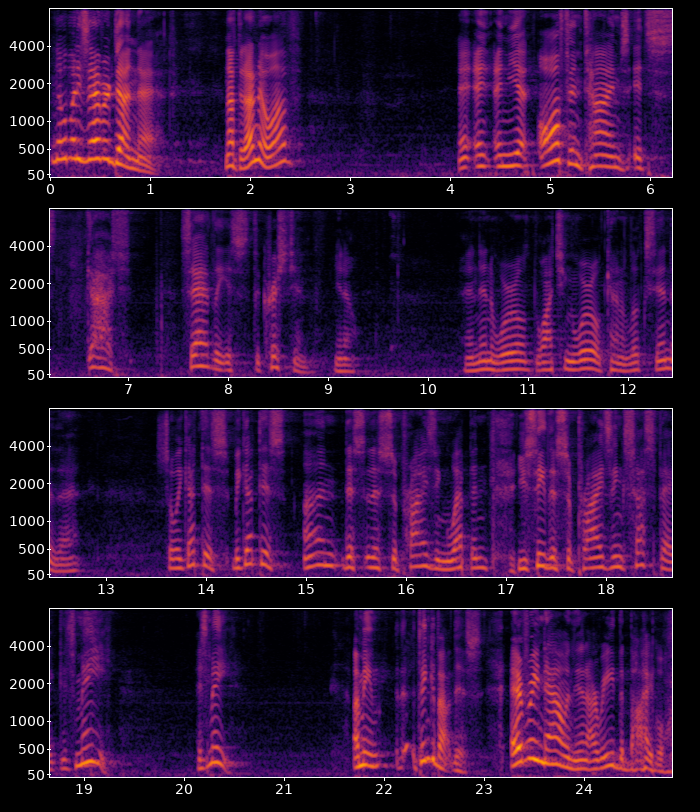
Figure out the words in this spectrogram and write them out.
Nobody's ever done that. Not that I know of. And, and, and yet, oftentimes, it's, gosh, sadly, it's the Christian, you know. And then the world, watching world, kind of looks into that. So we got this, we got this, un, this, this surprising weapon. You see the surprising suspect. It's me. It's me. I mean, think about this. Every now and then I read the Bible.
